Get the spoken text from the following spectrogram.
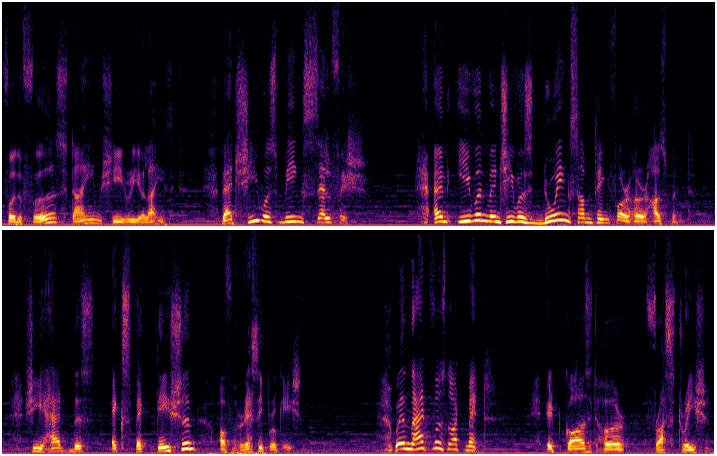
For the first time, she realized that she was being selfish. And even when she was doing something for her husband, she had this expectation of reciprocation. When that was not met, it caused her frustration.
